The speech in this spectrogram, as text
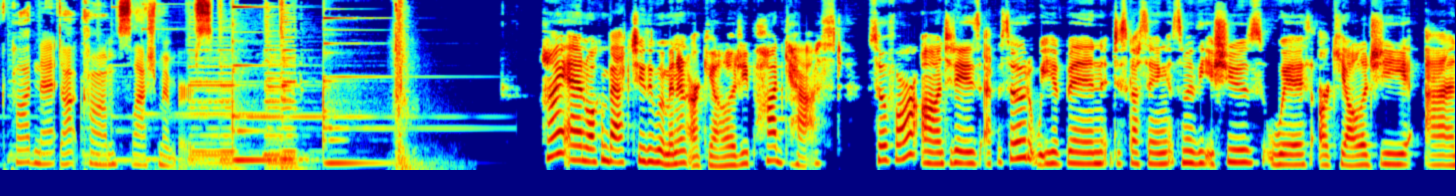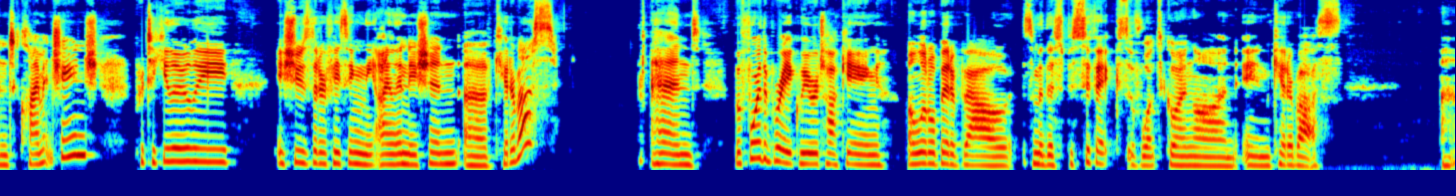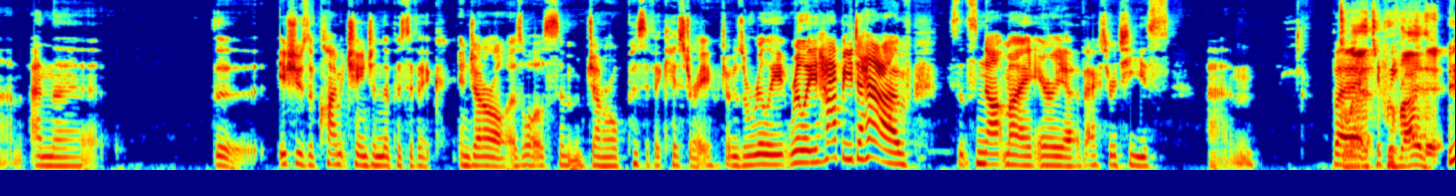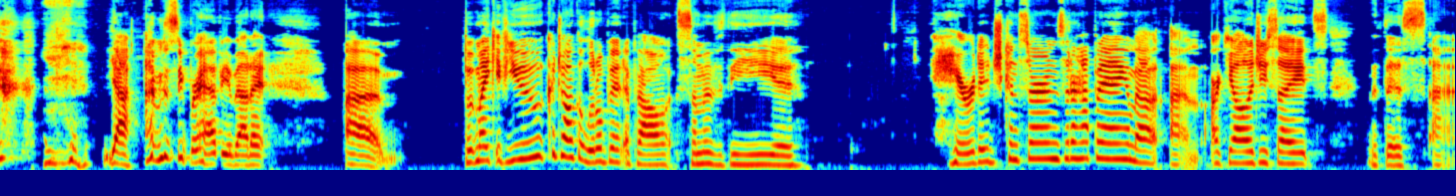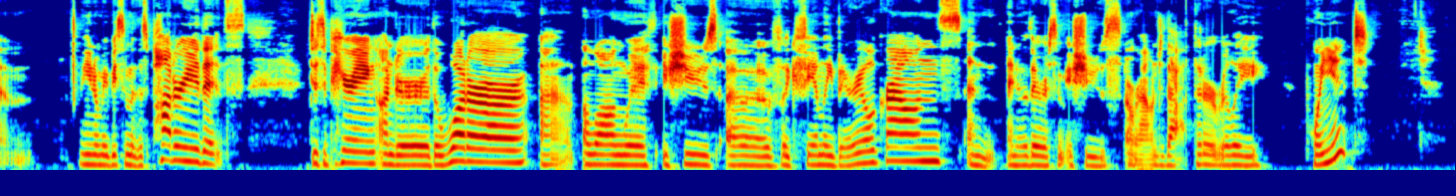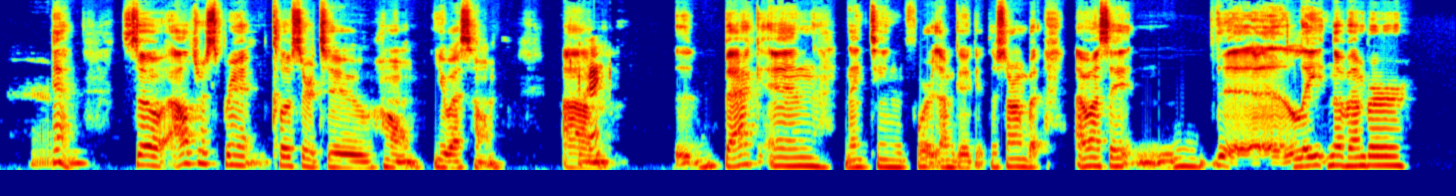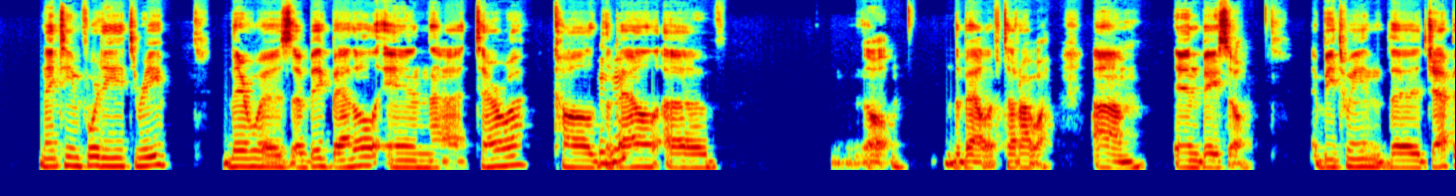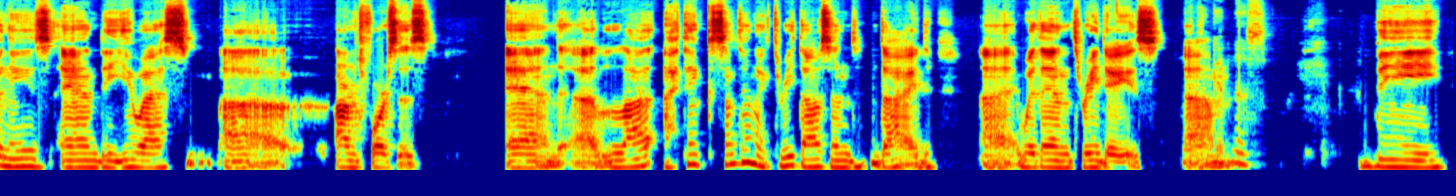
arcpodnet.com slash members. Hi, and welcome back to the Women in Archaeology podcast. So far on today's episode, we have been discussing some of the issues with archaeology and climate change, particularly issues that are facing the island nation of Kiribati. And before the break, we were talking a little bit about some of the specifics of what's going on in Kiribati um, and the the issues of climate change in the Pacific in general, as well as some general Pacific history, which I was really, really happy to have because it's not my area of expertise. Um, but Glad to if we- provide it. yeah, I'm super happy about it. Um, but Mike, if you could talk a little bit about some of the heritage concerns that are happening about um, archaeology sites with this, um, you know, maybe some of this pottery that's disappearing under the water, um, along with issues of like family burial grounds. And I know there are some issues around that that are really poignant. Um, Yeah. So I'll just bring it closer to home, U.S. home. Um, Back in 1940, I'm gonna get this wrong, but I want to say the late November 1943, there was a big battle in uh, Tarawa called the Mhm. Battle of, oh, the Battle of Tarawa, um, in Betio between the Japanese and the U.S. Uh, armed forces, and a lot. I think something like three thousand died uh, within three days. Oh Um, goodness. the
